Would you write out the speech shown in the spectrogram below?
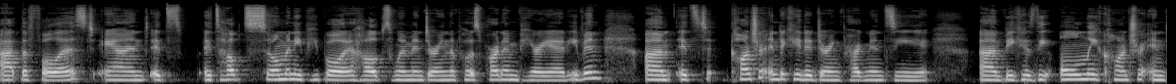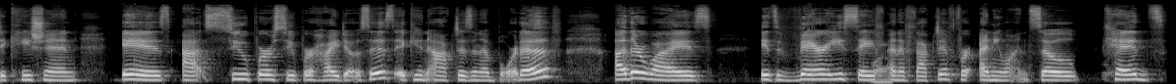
at the fullest. And it's it's helped so many people. It helps women during the postpartum period. Even um, it's contraindicated during pregnancy uh, because the only contraindication is at super super high doses. It can act as an abortive. Otherwise, it's very safe wow. and effective for anyone. So kids,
